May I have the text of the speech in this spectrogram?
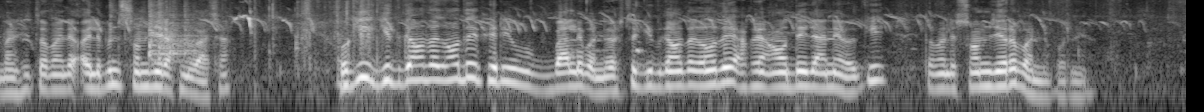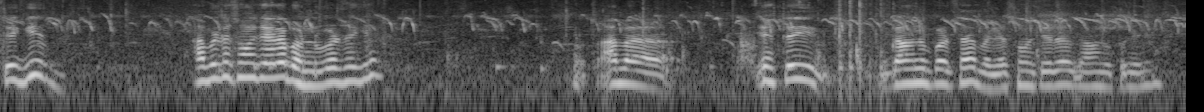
भनेपछि तपाईँले अहिले पनि सम्झिराख्नु भएको छ? हो कि गीत गाउँदा गाउँदै फेरि बाले भन्ने जस्तो गीत गाउँदा गाउँदै आफै आउँदै जाने हो कि तपाईँले सम्झेर भन्नुपर्ने? हो त्यो गीत आफूले सोचेर भन्नुपर्छ कि? अब यस्तै गाउनुपर्छ भनेर सोचेर गाउनु पऱ्यो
